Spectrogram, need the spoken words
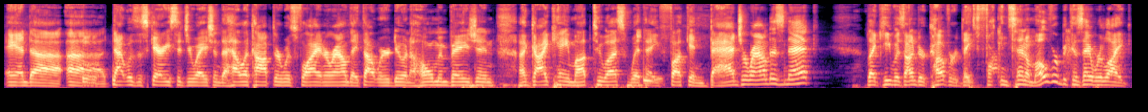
And uh, uh, that was a scary situation. The helicopter was flying around. They thought we were doing a home invasion. A guy came up to us with a fucking badge around his neck. Like he was undercover. They fucking sent him over because they were like,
